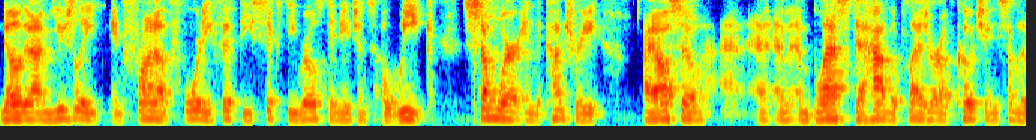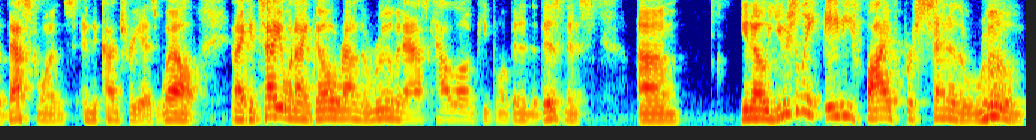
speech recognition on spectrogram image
know that I'm usually in front of 40, 50, 60 real estate agents a week somewhere in the country I also am, am, blessed to have the pleasure of coaching some of the best ones in the country as well. And I can tell you when I go around the room and ask how long people have been in the business, um, you know, usually 85% of the room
